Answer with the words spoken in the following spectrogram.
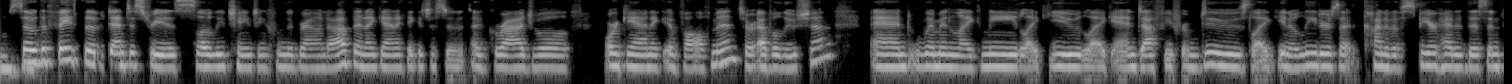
Mm-hmm. So the face of dentistry is slowly changing from the ground up. And again, I think it's just a, a gradual organic involvement or evolution and women like me like you like anne duffy from DEWS like you know leaders that kind of have spearheaded this and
